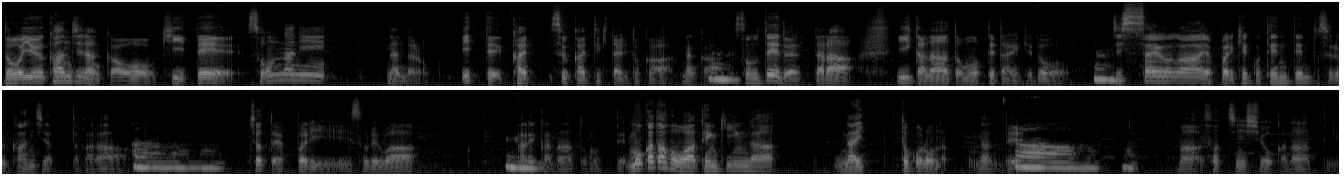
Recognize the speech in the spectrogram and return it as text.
どういう感じなんかを聞いてそんなになんだろう行って帰すぐ帰ってきたりとかなんかうん。その程度やったらいいかなと思ってたんやけど、うん。実際はやっぱり結構転々とする感じやったからあー。ちょっとやっぱりそれはうんあれかなと思って、もう片方は転勤がないところななんで。あー。まあまあそっちにしようかなっていう。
